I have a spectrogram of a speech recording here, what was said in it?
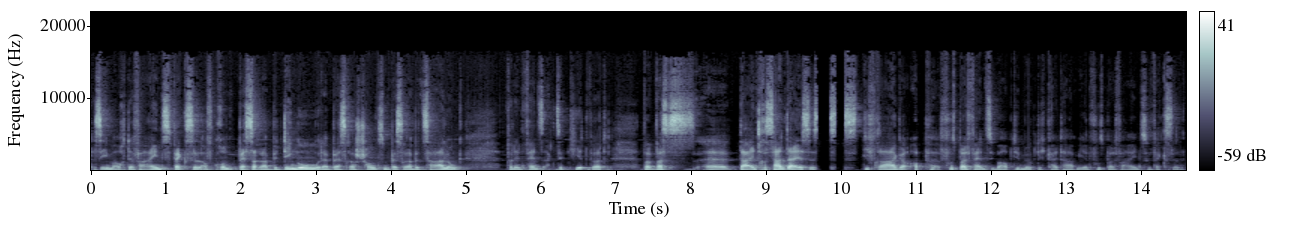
dass eben auch der Vereinswechsel aufgrund besserer Bedingungen oder besserer Chancen, besserer Bezahlung von den Fans akzeptiert wird. Was äh, da interessanter ist, ist die Frage, ob Fußballfans überhaupt die Möglichkeit haben, ihren Fußballverein zu wechseln.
